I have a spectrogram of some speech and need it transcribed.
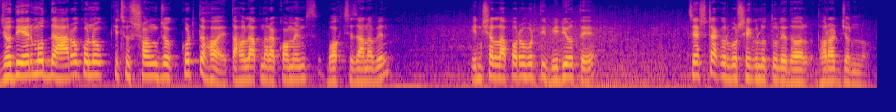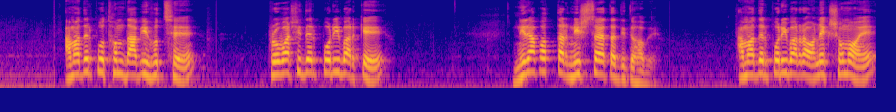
যদি এর মধ্যে আরও কোনো কিছু সংযোগ করতে হয়, তাহলে আপনারা কমেন্টস বক্সে জানাবেন। ইনশাল্লাহ পরবর্তী ভিডিওতে চেষ্টা করব সেগুলো তুলে ধর, ধরার জন্য। আমাদের প্রথম দাবি হচ্ছে, প্রবাসীদের পরিবারকে নিরাপত্তার নিশ্চয়তা দিতে হবে। আমাদের পরিবাররা অনেক সময়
